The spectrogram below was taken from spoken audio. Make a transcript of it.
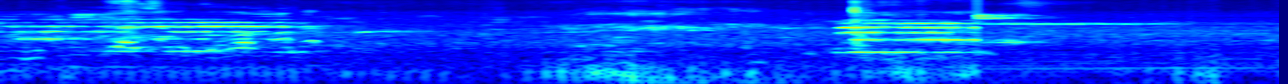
નીકળી ગયા છે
